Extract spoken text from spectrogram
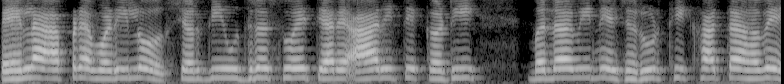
પહેલાં આપણા વડીલો શરદી ઉધરસ હોય ત્યારે આ રીતે કઢી બનાવીને જરૂરથી ખાતા. હવે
